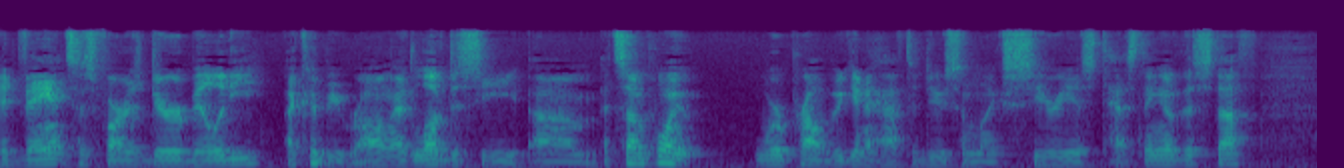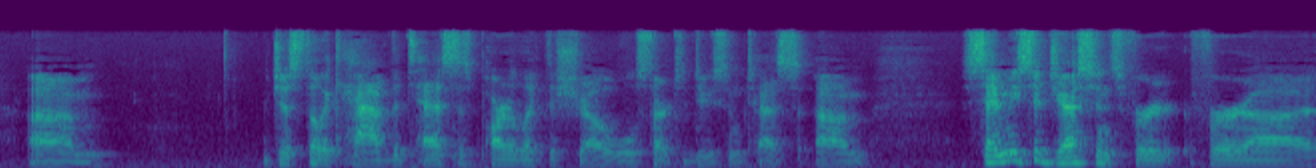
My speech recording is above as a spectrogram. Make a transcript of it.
advance as far as durability. I could be wrong. I'd love to see um, at some point we're probably going to have to do some like serious testing of this stuff. Um, just to like have the test as part of like the show, we'll start to do some tests. Um, send me suggestions for for uh,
